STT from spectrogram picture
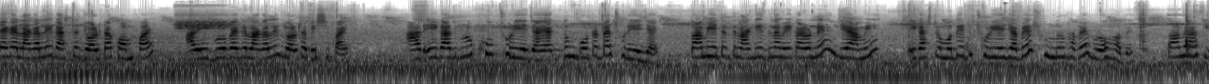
জায়গায় লাগালে গাছটা জলটা কম পায়, আর এই গ্রো ব্যাগে লাগালে জলটা বেশি পায়। আর এই গাছগুলো খুব ছড়িয়ে যায়, একদম গোটাটা ছড়িয়ে যায়। তো আমি এটাতে লাগিয়ে দিলাম এই কারণে যে আমি এই গাছটার মধ্যে একটু ছড়িয়ে যাবে, সুন্দরভাবে গ্রো হবে। তো আমি আর কি,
